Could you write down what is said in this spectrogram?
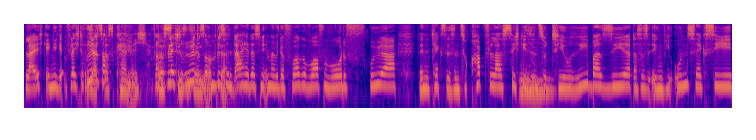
leichtgängiger, vielleicht rührt Ja, es auch, das kenne ich. aber Das- vielleicht rührt es auch ein bisschen ja. daher, dass mir immer wieder vorgeworfen wurde, früher, deine Texte sind zu kopflastig, die sind Mhm. so theoriebasiert, das ist irgendwie unsexy,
